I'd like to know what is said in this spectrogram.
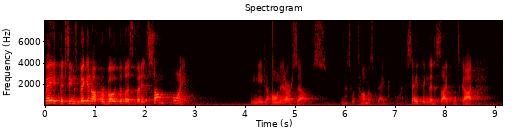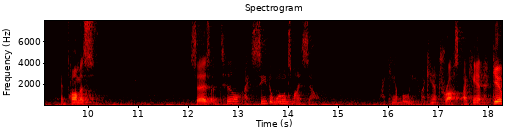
faith that seems big enough for both of us, but at some point, we need to own it ourselves. And that's what Thomas begged for. The same thing the disciples got. And Thomas says, Until I see the wounds myself, I can't believe, I can't trust, I can't give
